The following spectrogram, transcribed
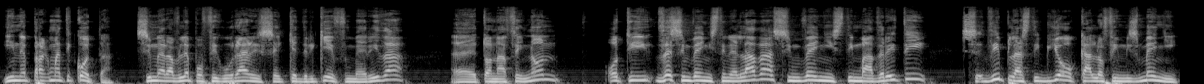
είναι πραγματικότητα. Σήμερα βλέπω φιγουράρι σε κεντρική εφημερίδα ε, των Αθηνών ότι δεν συμβαίνει στην Ελλάδα, συμβαίνει στη Μαδρίτη, δίπλα στην πιο καλοφημισμένη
